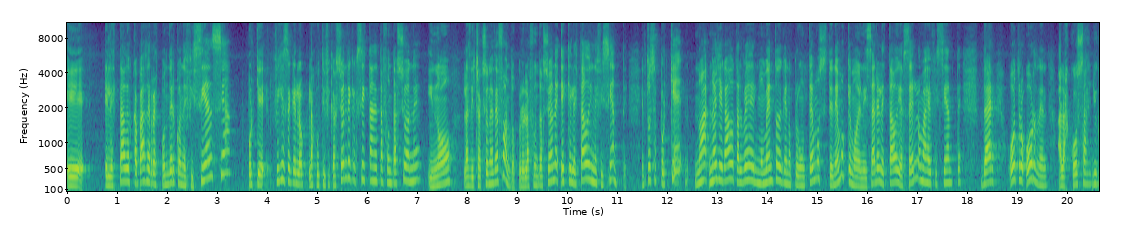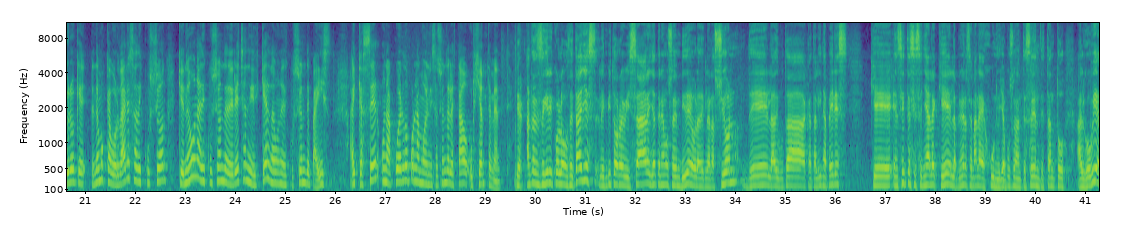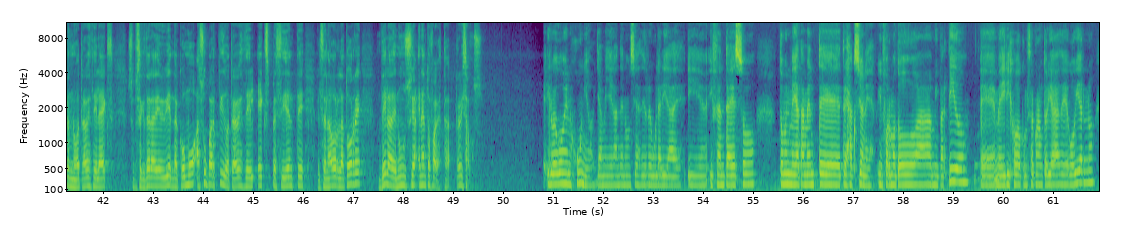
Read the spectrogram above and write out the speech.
eh, el Estado es capaz de responder con eficiencia porque fíjese que la justificación de que existan estas fundaciones y no las distracciones de fondos, pero las fundaciones es que el Estado es ineficiente. Entonces, ¿por qué no ha, no ha, llegado tal vez el momento de que nos preguntemos si tenemos que modernizar el Estado y hacerlo más eficiente, dar otro orden a las cosas? Yo creo que tenemos que abordar esa discusión, que no es una discusión de derecha ni de izquierda, es una discusión de país. Hay que hacer un acuerdo por la modernización del Estado urgentemente. Bien, antes de seguir con los detalles, le invito a revisar, ya tenemos en video la declaración de la diputada Catalina Pérez, que en síntesis señala que en la primera semana de junio ya puso antecedentes tanto al gobierno a través de la ex subsecretaria de Vivienda como a su partido a través del ex presidente, el senador Latorre, de la denuncia en Antofagasta. Revisamos. Y luego en junio ya me llegan denuncias de irregularidades y, y frente a eso tomo inmediatamente tres acciones. Informo todo a mi partido, eh, me dirijo a conversar con autoridades de gobierno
